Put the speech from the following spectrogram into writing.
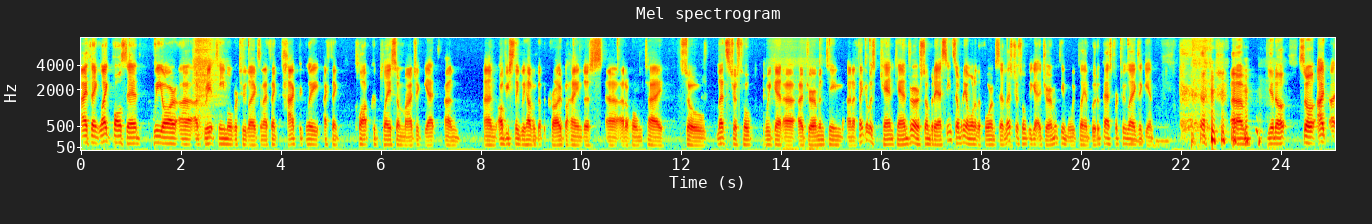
I think, like Paul said, we are a, a, great team over two legs, and I think tactically, I think Klopp could play some magic yet, and and obviously we haven't got the crowd behind us uh, at a home tie. So let's just hope we get a, a, German team. And I think it was Ken Kendra or somebody. I seen somebody on one of the forums said, "Let's just hope we get a German team when we play in Budapest for two legs again." um, you know, so I, I,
